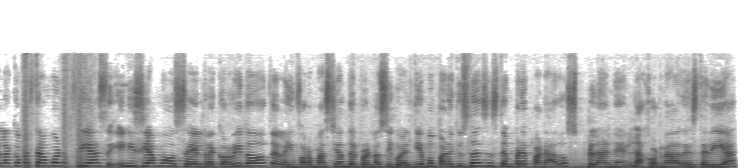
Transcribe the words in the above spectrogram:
Hola, ¿cómo están? Buenos días. Iniciamos el recorrido de la información del pronóstico del tiempo para que ustedes estén preparados, planen la jornada de este día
